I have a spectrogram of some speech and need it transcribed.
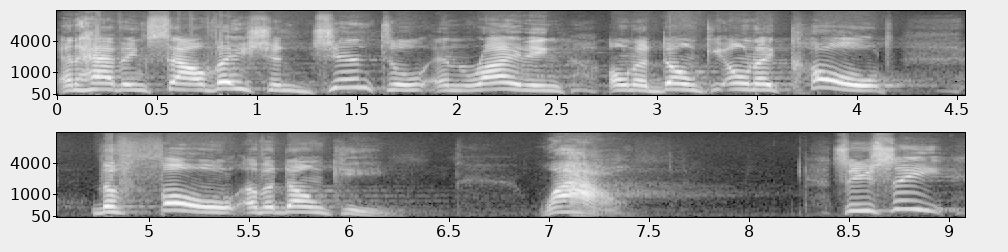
and having salvation, gentle and riding on a donkey, on a colt, the foal of a donkey. Wow. So you see,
